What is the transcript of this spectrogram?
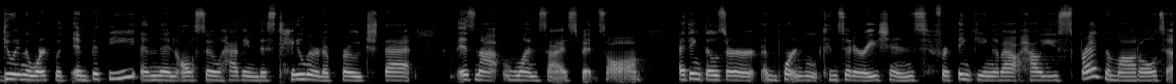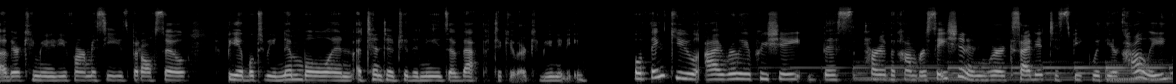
doing the work with empathy and then also having this tailored approach that is not one size fits all. I think those are important considerations for thinking about how you spread the model to other community pharmacies, but also be able to be nimble and attentive to the needs of that particular community. Well, thank you. I really appreciate this part of the conversation, and we're excited to speak with your colleague,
